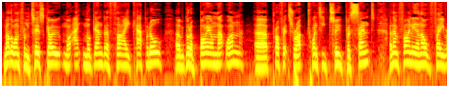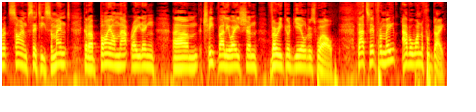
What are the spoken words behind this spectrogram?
Another one from Tisco, Moganda Thai Capital. Uh, we've got a buy on that one. Uh, profits are up 22%. And then finally, an old favourite, Siam City Cement. Got a buy on that rating. Um, cheap valuation, very good yield as well. That's it from me. Have a wonderful day.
